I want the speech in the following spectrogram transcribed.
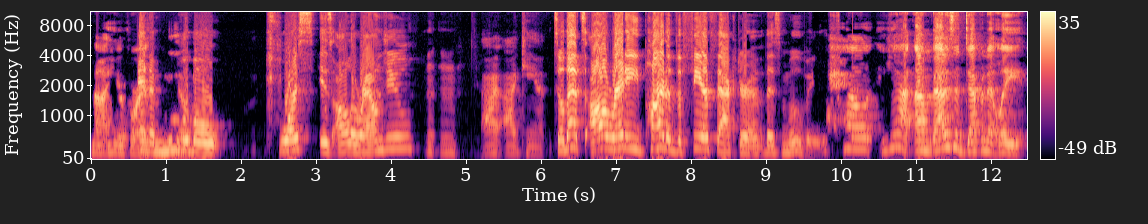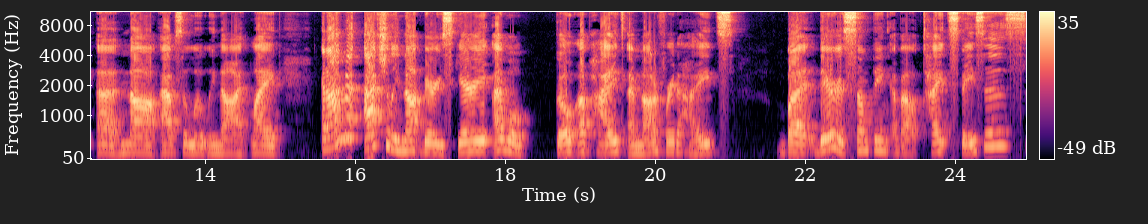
not here for an it. immovable force is all around you. Mm-mm. I, I can't. So that's already part of the fear factor of this movie. Hell yeah. Um, that is a definitely uh not absolutely not. Like and I'm actually not very scary. I will go up heights. I'm not afraid of heights. But there is something about tight spaces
